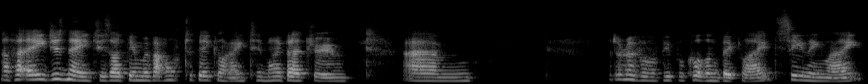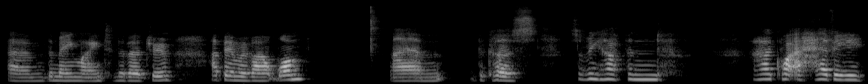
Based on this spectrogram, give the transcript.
Now for ages and ages I've been without a big light in my bedroom. Um, I don't know if other people call them big light, ceiling light, um, the main light in the bedroom. I've been without one um, because something happened. I had quite a heavy,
